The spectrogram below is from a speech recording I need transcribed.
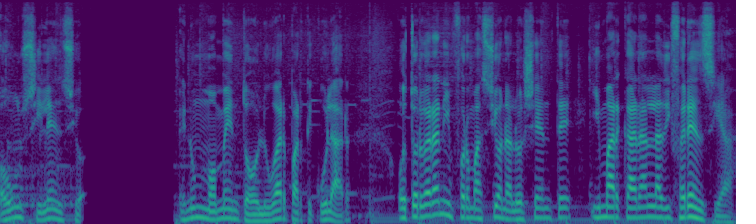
o un silencio en un momento o lugar particular, otorgarán información al oyente y marcarán la diferencia.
